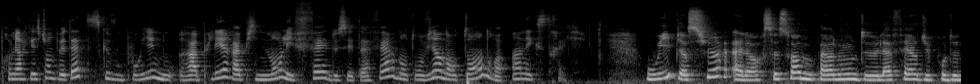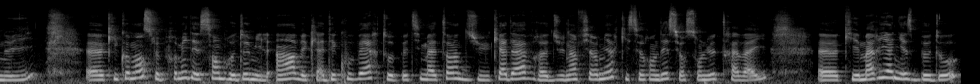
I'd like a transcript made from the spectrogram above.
première question peut-être, est-ce que vous pourriez nous rappeler rapidement les faits de cette affaire dont on vient d'entendre un extrait? Oui, bien sûr. Alors ce soir, nous parlons de l'affaire du pont de Neuilly, euh, qui commence le 1er décembre 2001 avec la découverte au petit matin du cadavre d'une infirmière qui se rendait sur son lieu de travail, euh, qui est Marie-Agnès Bedeau.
